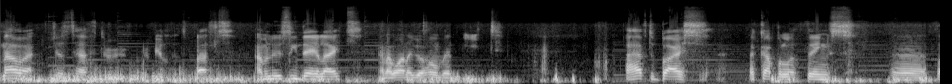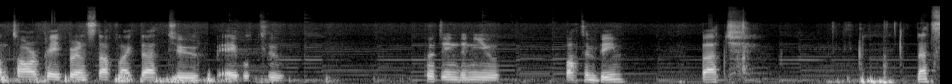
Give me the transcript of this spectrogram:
now I just have to rebuild it, but I'm losing daylight and I want to go home and eat. I have to buy a couple of things, uh, some tar paper and stuff like that to be able to put in the new bottom beam. But that's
